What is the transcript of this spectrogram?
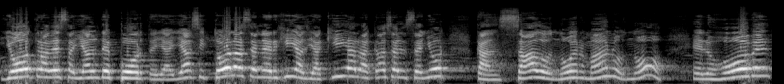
y otra vez allá al deporte, y allá si todas las energías, y aquí a la casa del Señor, cansado, no hermanos, no. El joven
